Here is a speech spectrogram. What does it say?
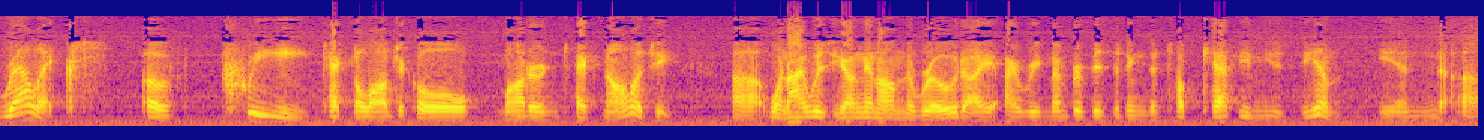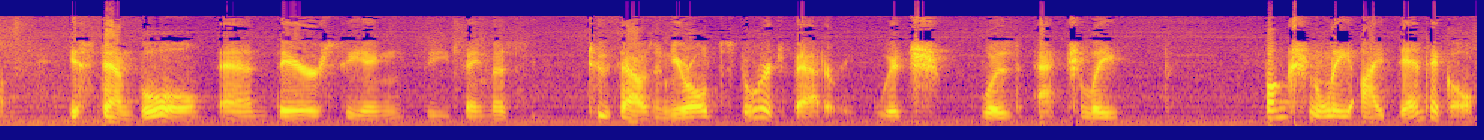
relics of pre-technological modern technology. Uh, when I was young and on the road, I, I remember visiting the Topkapi Museum in um, Istanbul, and there seeing the famous 2,000-year-old storage battery, which was actually functionally identical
